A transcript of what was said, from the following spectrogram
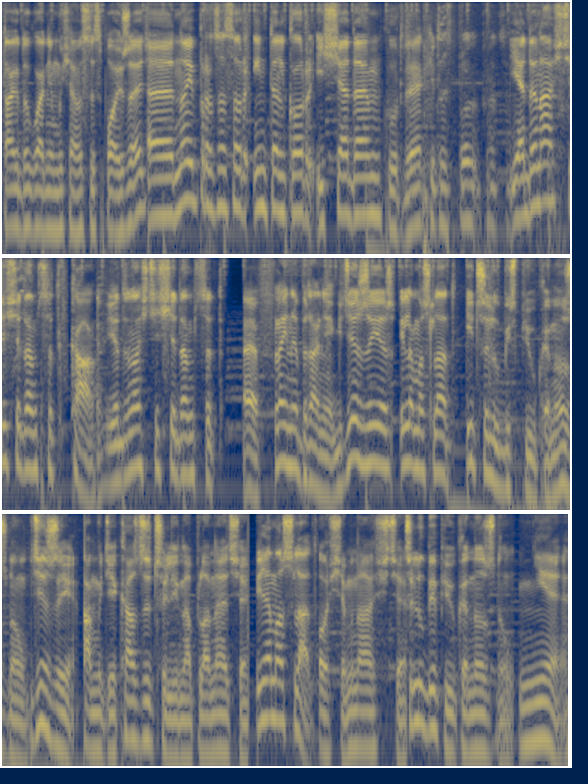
tak dokładnie musiałem sobie spojrzeć. E, no i procesor Intel Core i7, kurde, jaki to jest pro- procesor? 11700K, 11700F. Kolejne pytanie, gdzie żyjesz, ile masz lat i czy lubisz piłkę nożną? Gdzie żyję? Tam gdzie każdy, czyli na planecie. Ile masz lat? 18. Czy lubię piłkę nożną? Nie.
